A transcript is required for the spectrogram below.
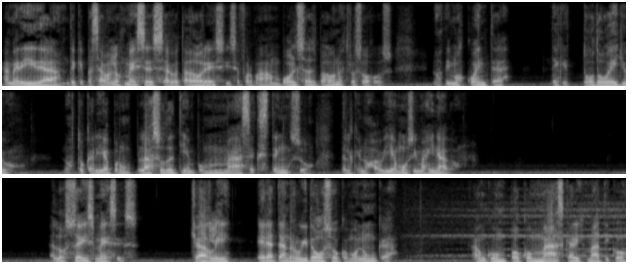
A medida de que pasaban los meses agotadores y se formaban bolsas bajo nuestros ojos, nos dimos cuenta de que todo ello nos tocaría por un plazo de tiempo más extenso del que nos habíamos imaginado. A los seis meses, Charlie era tan ruidoso como nunca, aunque un poco más carismático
